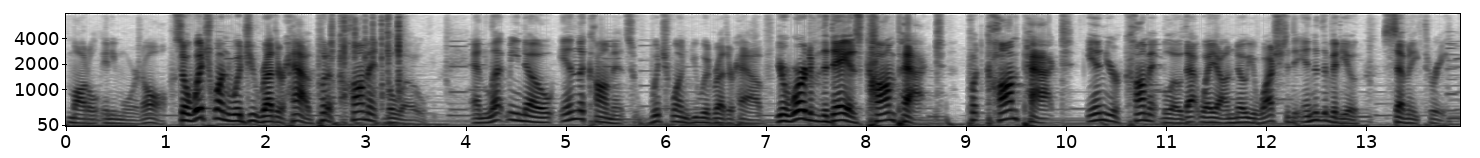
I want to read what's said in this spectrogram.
model anymore at all. So, which one would you rather have? Put a comment below and let me know in the comments which one you would rather have. Your word of the day is compact. Put compact in your comment below. That way I'll know you watched to the end of the video 73.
